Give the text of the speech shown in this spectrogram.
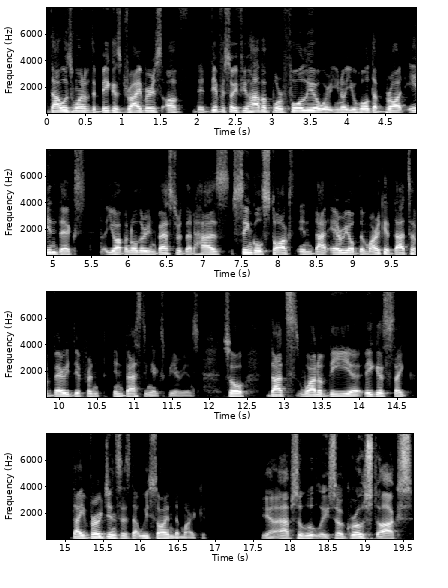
that was one of the biggest drivers of the difference. So if you have a portfolio where you know you hold a broad index, you have another investor that has single stocks in that area of the market, that's a very different investing experience. So that's one of the uh, biggest like divergences that we saw in the market. Yeah, absolutely. So growth stocks,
